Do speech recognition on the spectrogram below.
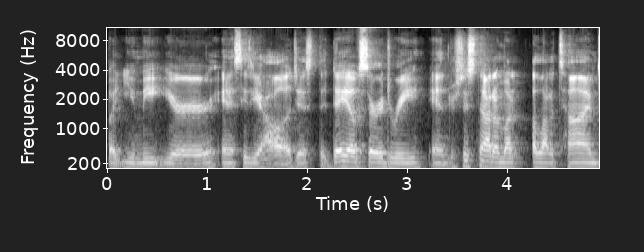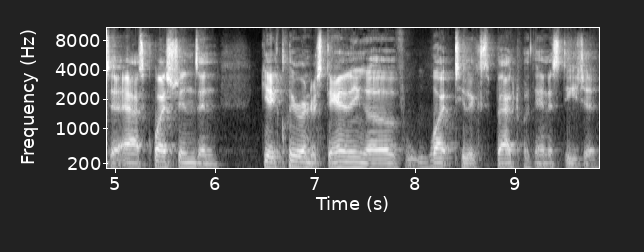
but you meet your anesthesiologist the day of surgery, and there's just not a, a lot of time to ask questions and get a clear understanding of what to expect with anesthesia.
